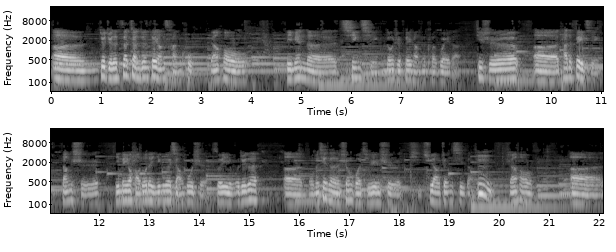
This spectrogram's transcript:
呃，就觉得在战争非常残酷，然后里面的亲情都是非常的可贵的。其实，呃，它的背景当时里面有好多的一个个小故事，所以我觉得。呃，我们现在的生活其实是需要珍惜的。嗯，然后，呃，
